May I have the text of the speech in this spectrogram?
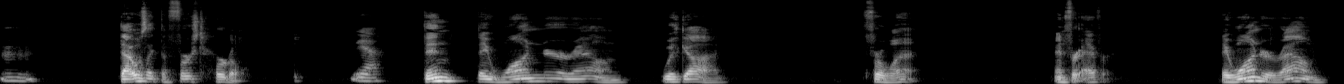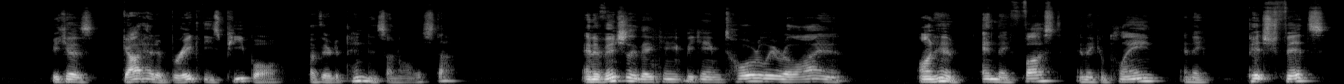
hmm That was like the first hurdle. Yeah. Then they wander around with God for what? And forever. They wander around because God had to break these people of their dependence on all this stuff. And eventually they came, became totally reliant on Him. And they fussed and they complained and they pitched fits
